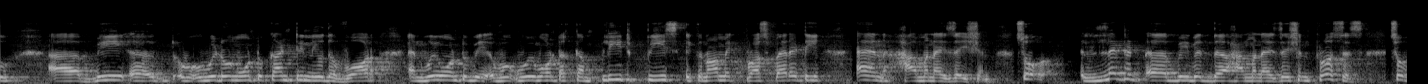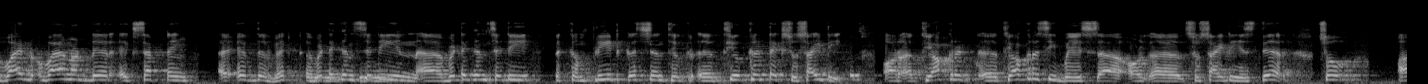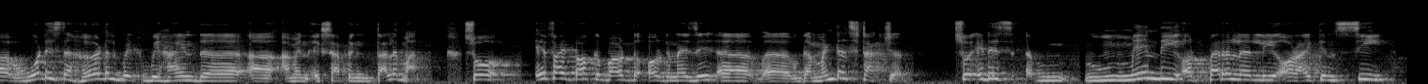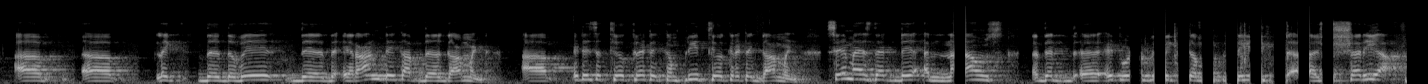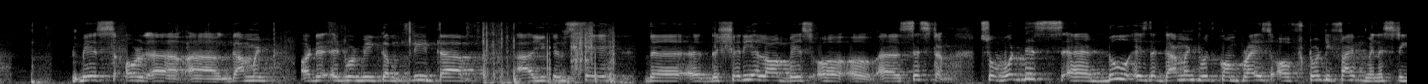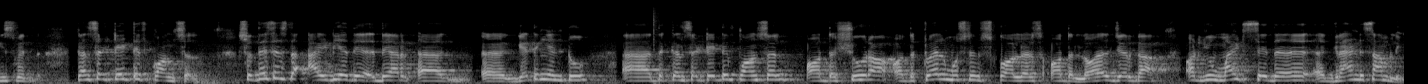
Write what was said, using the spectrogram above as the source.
uh, be uh, we don't want to continue the war and we want to be we want a complete peace economic prosperity and harmonization. So let it uh, be with the harmonization process. So why why not they are accepting Uh, if the mm-hmm. Vatican City in uh, Vatican City, the complete Christian uh, theocratic society or a uh, theocracy-based uh, or society is there. So, what is the hurdle behind the, I mean, accepting the Taliban? So, if I talk about the organization, governmental structure, so it is um, mainly or parallelly, or I can see uh, uh, like the, the way the, the Iran take up the government, uh, it is a theocratic, complete theocratic government. Same as that they announced that uh, it would be complete uh, Sharia based or uh, uh, government or it would be complete uh, uh you can say the uh, the sharia law based uh, system. So what this do is the government would comprise of 25 ministries with consultative council. So this is the idea they, they are getting into the consultative council or the shura or the 12 muslim scholars or the loyal jirga or you might say the grand assembly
